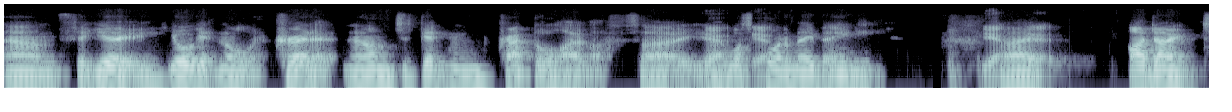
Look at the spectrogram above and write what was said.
um, for you. You're getting all the credit, and I'm just getting crapped all over. So, you Yeah, know, what's the point of me being here? yeah. so- yeah. I don't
